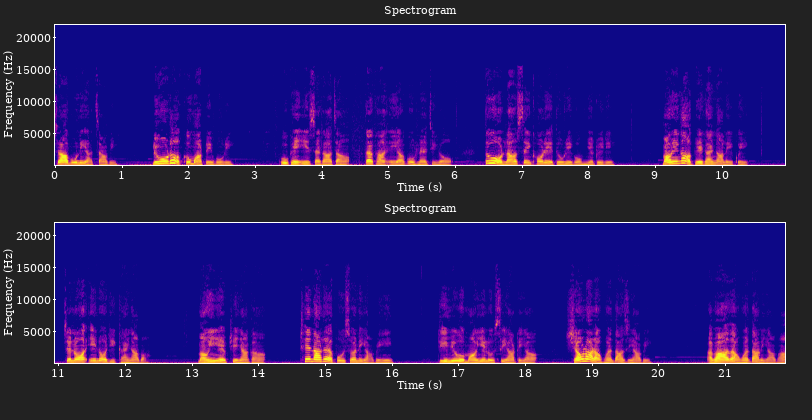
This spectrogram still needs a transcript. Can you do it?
ကြားဖို့နေရကြပြီလူတော့ခုမှတွေ့ဖို့လေဥခင်ဤစကားကြောင့်တက်ခိုင်အိမ်ရောက်ကိုလှမ်းကြည့်တော့သူ့ကိုလာစိန်ခေါ်တဲ့သူတွေကိုမြင်တွေ့တယ်မောင်ရင်ကဘယ်ကိုင်းကလဲကွကျွန်တော်အင်းတော်ကြီးကိုင်းကပါမောင်ရင်ရဲ့ပညာကထင်တာထက်ပိုစွမ်းနေရပြီဒီမျိုးကိုမောင်ရင်လိုဆရာတယောက်ရောက်လာတော့ဝမ်းသာစရာပဲအဘသာဝမ်းသာနေရပါ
